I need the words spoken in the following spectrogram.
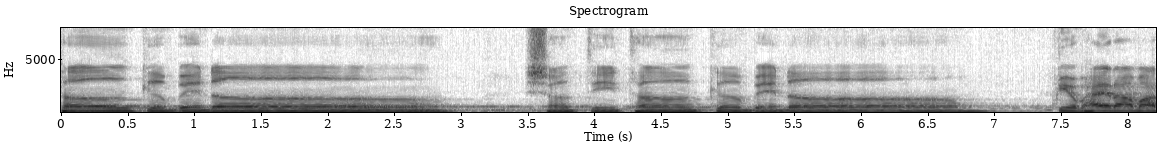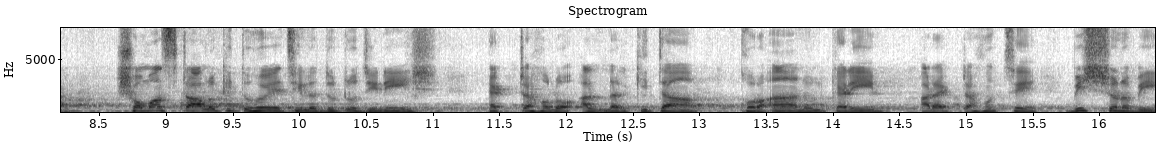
থাকবে না সাথী থাকবে না। প্রিয় ভাইয়েরা, আমার সমাজটা আলোকিত হয়েছিল দুটো জিনিস। একটা হলো আল্লাহর কিতাব, কোরআনুল করিম, আর একটা হচ্ছে বিশ্বনবী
